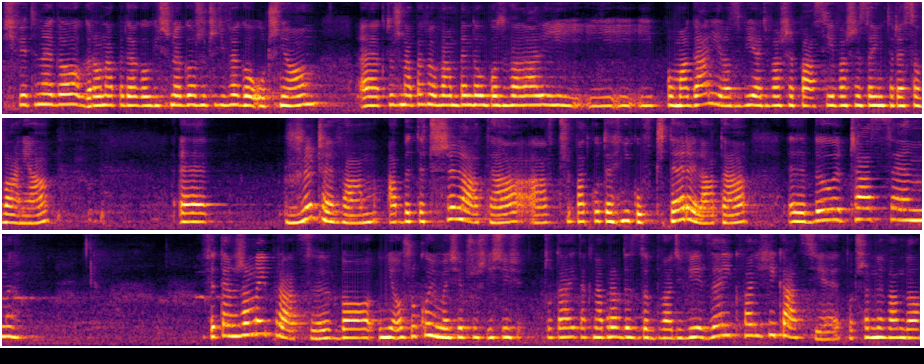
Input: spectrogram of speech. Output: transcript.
świetnego grona pedagogicznego, życzliwego uczniom, e, którzy na pewno Wam będą pozwalali i, i, i pomagali rozwijać Wasze pasje, Wasze zainteresowania. E, Życzę Wam, aby te trzy lata, a w przypadku techników cztery lata, e, były czasem wytężonej pracy, bo nie oszukujmy się, przyszliście tutaj tak naprawdę zdobywać wiedzę i kwalifikacje potrzebne Wam do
